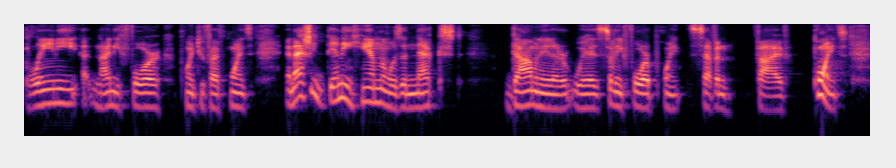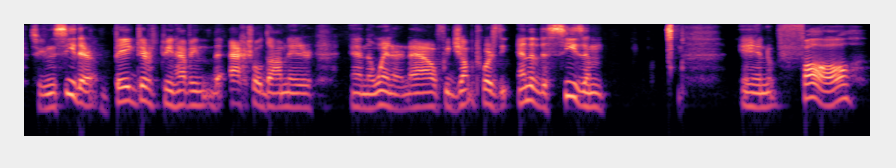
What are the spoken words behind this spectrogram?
Blaney at 94.25 points. And actually, Denny Hamlin was the next dominator with 74.75 points. So you can see there, a big difference between having the actual dominator and the winner. Now, if we jump towards the end of the season in fall,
